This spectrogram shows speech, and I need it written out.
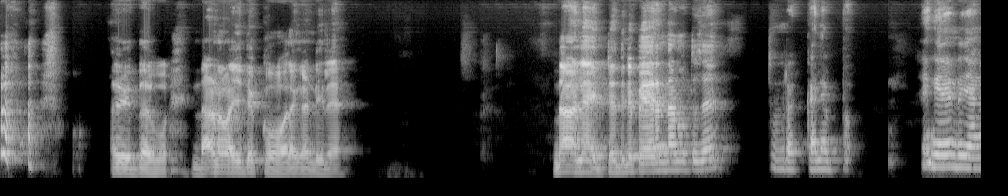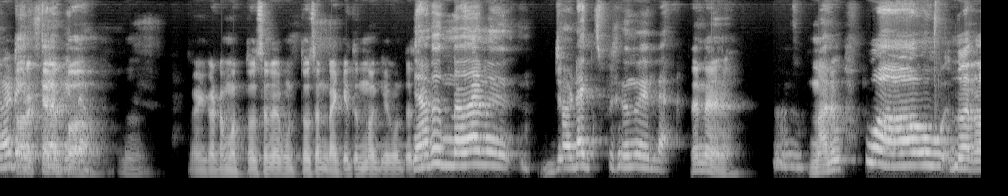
ഇതാണോ അതിന്റെ കോലം കണ്ടില്ലേ? എന്താണ് ഐറ്റത്തിന്റെ പേരെന്താണ് തുറക്കലപ്പം. എങ്ങനെയുണ്ട്? ഞങ്ങൾ തുറക്കലപ്പോ. ആയിക്കോട്ടെ മുത്തൂസ് ഉണ്ടാക്കി നോക്കി ഞാൻ തിന്നതാണ്. അവിടെ എക്സ്പ്രഷൻ ഒന്നും ഇല്ല. തന്നെ. എന്നാലും വാവ് എന്ന് പറഞ്ഞ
